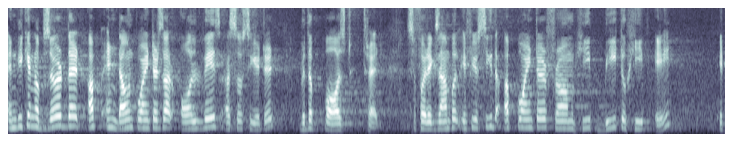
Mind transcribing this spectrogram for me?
and we can observe that up and down pointers are always associated with a paused thread. So for example, if you see the up pointer from heap B to heap A, it,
